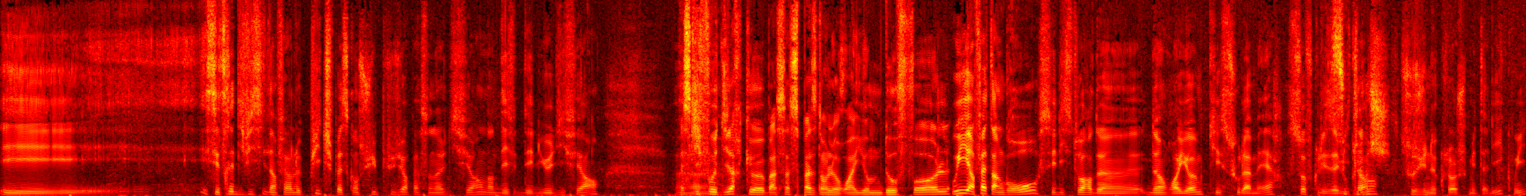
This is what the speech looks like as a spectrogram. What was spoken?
Et, et c'est très difficile d'en faire le pitch parce qu'on suit plusieurs personnages différents dans des, des lieux différents. Parce Euh, qu'il faut dire que bah, ça se passe dans le royaume d'Ophol? Oui, en fait, en gros, c'est l'histoire d'un d'un royaume qui est sous la mer, sauf que les Sous habitants, cloche. sous une cloche métallique, oui.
